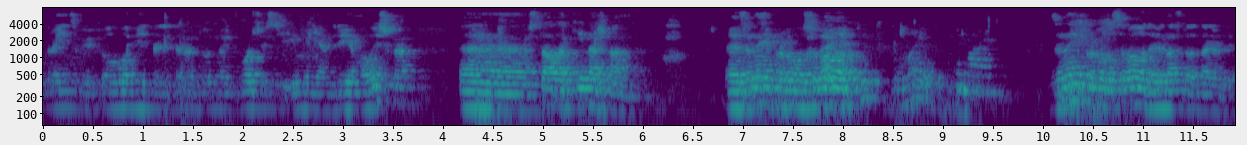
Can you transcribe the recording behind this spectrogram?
української філології та літературної творчості імені Андрія Малишка е, стала Кіна Жанна. За неї проголосувало, тут? Немає тут? За неї проголосувало 91 людина.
